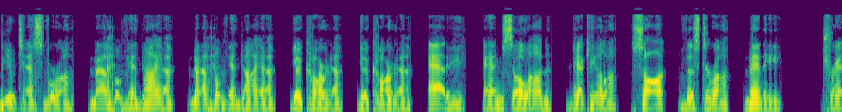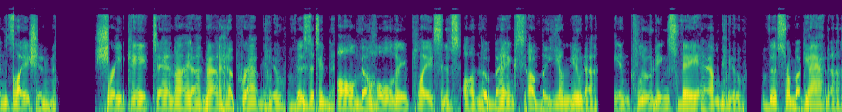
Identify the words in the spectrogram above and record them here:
Bhutesvara, Mahavidya, Mahavidya, Yakarna, Yakarna, Adi, and so on, Dekila, saw, Vistara, many. Translation. Sri Caitanya Mahaprabhu visited all the holy places on the banks of the Yamuna, including Svayambhu, Visramagada,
